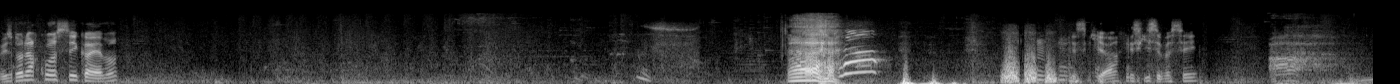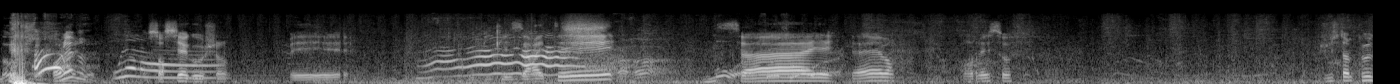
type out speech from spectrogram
Mais ils ont l'air coincés quand même. Hein. Ah Qu'est-ce qu'il y a? Qu'est-ce qui s'est passé? Problème Ouh là là. Sorcier à gauche. Hein. Mais... Ah, Les arrêter. Ça y est, c'est bon. On est sauf. Juste un peu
